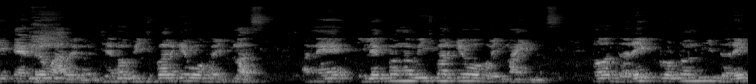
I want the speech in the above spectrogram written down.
એ કેન્દ્રમાં આવેલો હોય. જેનો વીજભાર કેવો હોય, પ્લસ, અને ઇલેક્ટ્રોનનો વીજભાર કેવો હોય, માઇનસ. તો દરેક પ્રોટોનથી દરેક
